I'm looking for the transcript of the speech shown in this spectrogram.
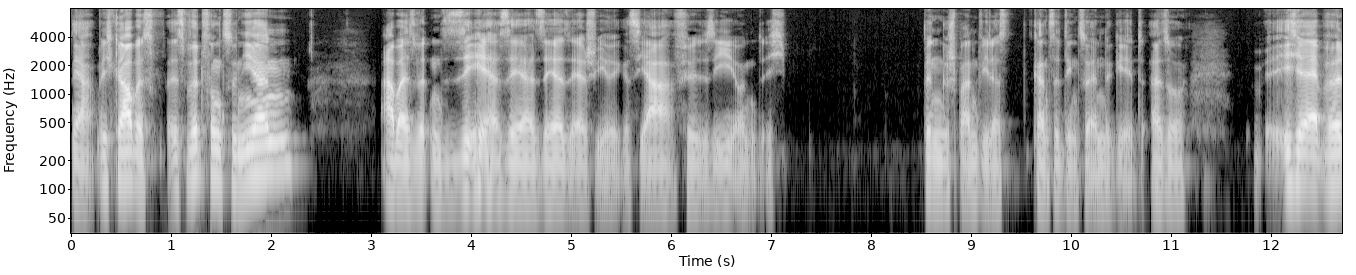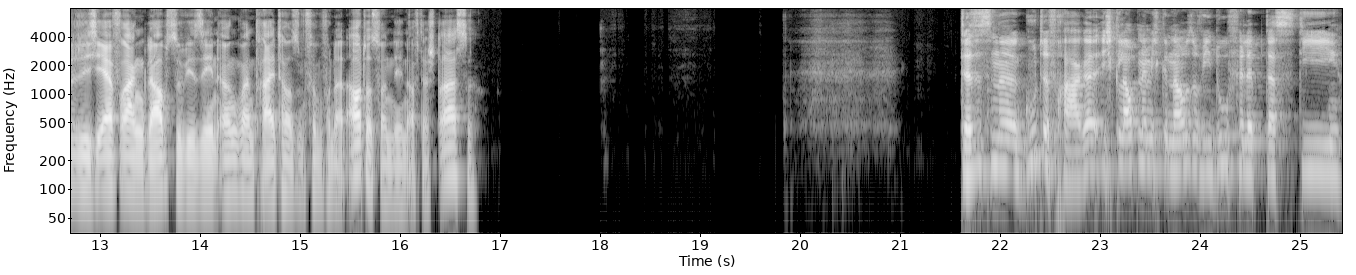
ja, ich glaube, es, es wird funktionieren, aber es wird ein sehr, sehr, sehr, sehr schwieriges Jahr für sie und ich bin gespannt, wie das ganze Ding zu Ende geht. Also, ich äh, würde dich eher fragen, glaubst du, wir sehen irgendwann 3500 Autos von denen auf der Straße? Das ist eine gute Frage. Ich glaube nämlich genauso wie du, Philipp, dass die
